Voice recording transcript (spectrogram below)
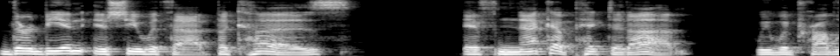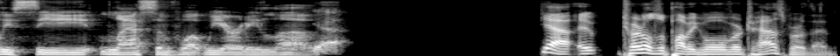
there'd be an issue with that because if NECA picked it up, we would probably see less of what we already love. Yeah. Yeah, it, Turtles would probably go over to Hasbro then.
